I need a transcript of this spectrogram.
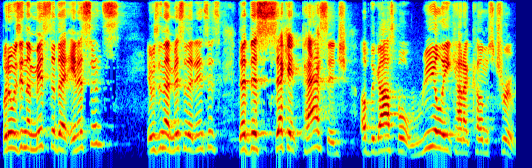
But it was in the midst of that innocence, it was in that midst of that innocence that this second passage of the gospel really kind of comes true.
